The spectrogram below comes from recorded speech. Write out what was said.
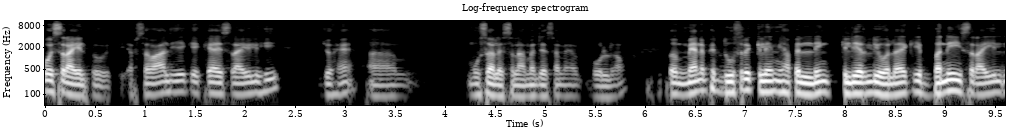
وہ اسرائیل پہ ہوئی تھی۔ اب سوال یہ کہ کیا اسرائیل ہی جو ہے موسیٰ علیہ السلام ہے جیسا میں بول رہا ہوں۔ تو میں نے پھر دوسرے کلیم یہاں پہ لنک کلیئرلی ہو رہا ہے کہ بنی اسرائیل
